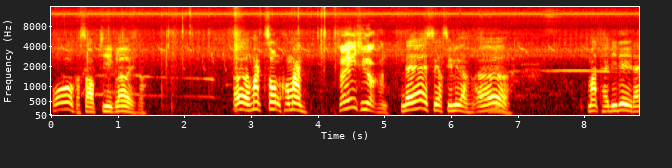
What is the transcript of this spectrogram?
โอ้กระสอบฉีกเลยเนาะเออ มัดโซนของมันใส่เสือกหันเด้เสือกสีเหลือง เออ มัดให้ดีๆได้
